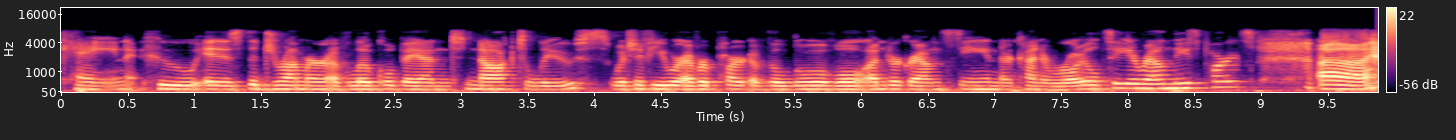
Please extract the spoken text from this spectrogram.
Kane, who is the drummer of local band Knocked Loose, which, if you were ever part of the Louisville underground scene, they're kind of royalty around these parts. Uh,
